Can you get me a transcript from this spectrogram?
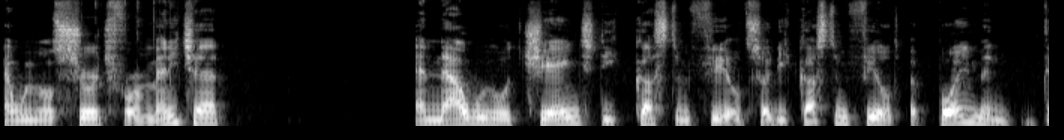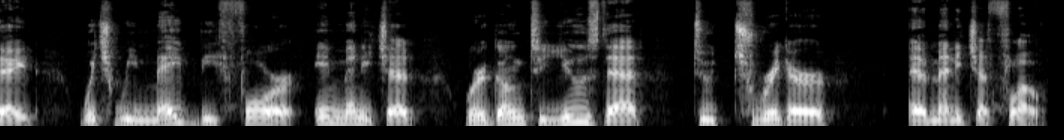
and we will search for ManyChat and now we will change the custom field. So the custom field appointment date, which we made before in ManyChat, we're going to use that to trigger a ManyChat flow.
